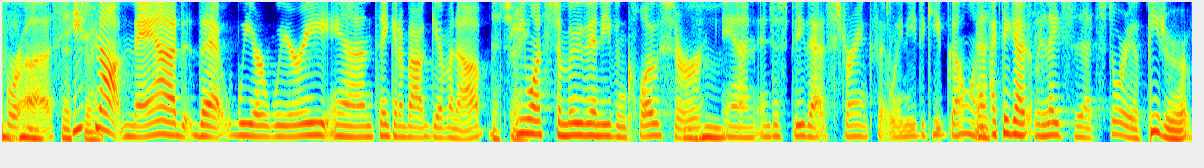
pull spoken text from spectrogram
for us. Mm-hmm. That's He's right. not mad that we are weary and thinking about giving up. That's He right. Mm-hmm. wants to move in even closer and and just be that strength that we need to keep going. I think that relates to that story of Peter.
